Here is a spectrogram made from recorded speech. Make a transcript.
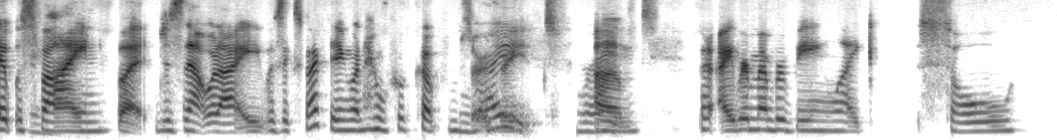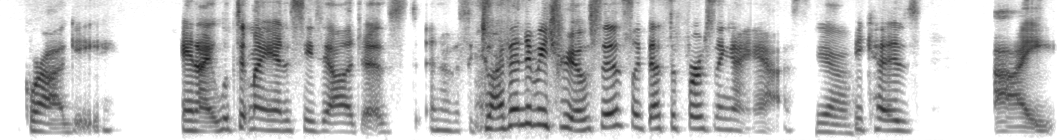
It was yeah. fine, but just not what I was expecting when I woke up from surgery. Right, right. Um, but I remember being like so groggy and I looked at my anesthesiologist and I was like, "Do I have endometriosis?" Like that's the first thing I asked. Yeah. Because I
